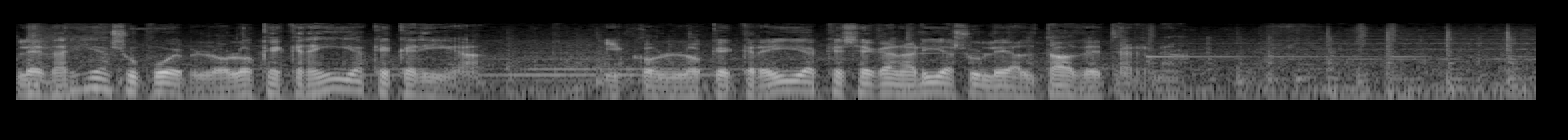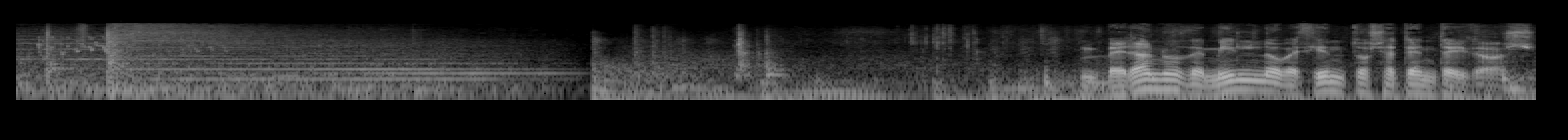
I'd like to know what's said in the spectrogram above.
le daría a su pueblo lo que creía que quería y con lo que creía que se ganaría su lealtad eterna. Verano de 1972.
